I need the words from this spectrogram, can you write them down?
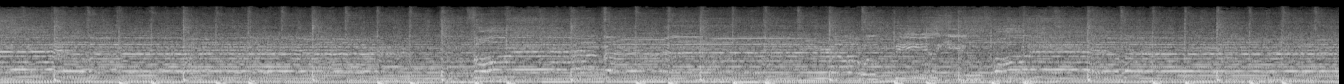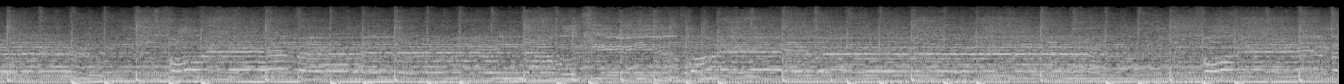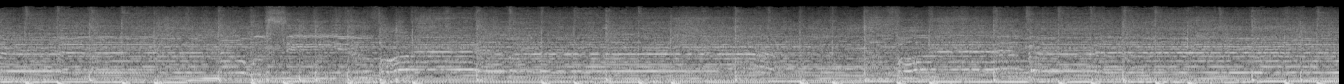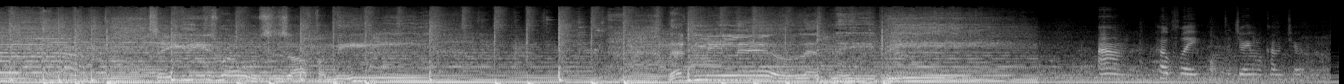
Let me live, let me be. Um, hopefully the dream will come true.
